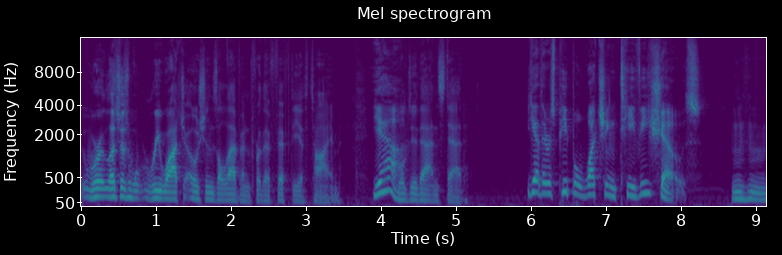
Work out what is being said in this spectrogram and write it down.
We're let's just rewatch Ocean's Eleven for the fiftieth time. Yeah. We'll do that instead." yeah, there's people watching TV shows. Mm-hmm.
